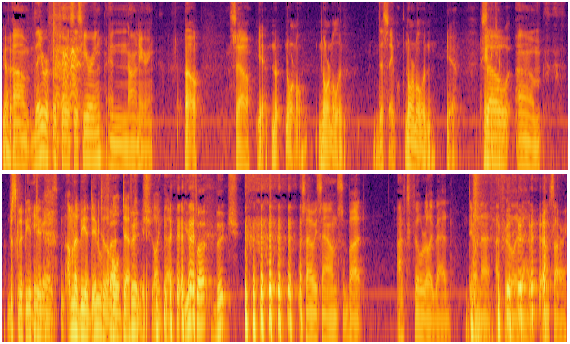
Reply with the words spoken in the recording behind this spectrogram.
got it. Um, they refer to us as hearing and non-hearing, oh, so yeah, no, normal, normal, and disabled. normal, and yeah. So, um, I'm just gonna be a he dick. goes, I'm gonna be a dick to the whole deaf community. like that. You fat bitch. That's how he sounds, but I feel really bad doing that. I feel really bad. I'm sorry.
